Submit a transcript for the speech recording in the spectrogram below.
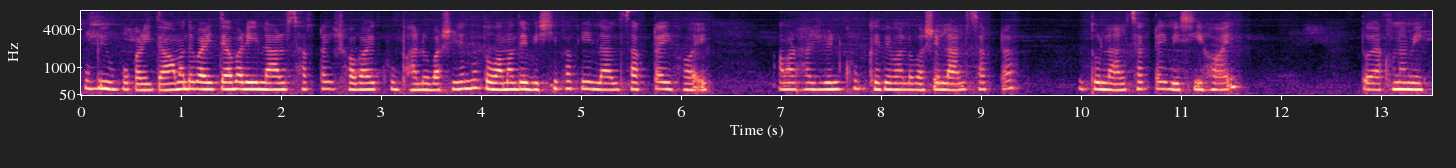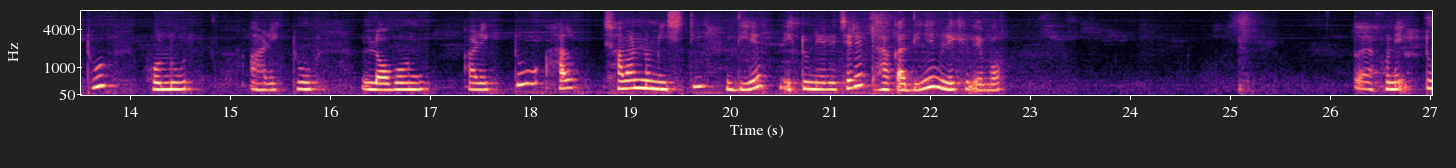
খুবই উপকারিতা। আমাদের বাড়িতে আবার এই লাল শাকটাই সবাই খুব ভালোবাসে, জানো তো? আমাদের বেশিরভাগ এই লাল শাকটাই হয়। আমার হাজব্যান্ড খুব খেতে ভালোবাসে লাল শাকটা। তো লাল শাকটাই বেশি হয়। তো এখন আমি একটু হলুদ আর একটু লবণ আর একটু হাল, সামান্য মিষ্টি দিয়ে একটু নেড়ে চেড়ে ঢাকা দিয়ে রেখে দেব তো এখন একটু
